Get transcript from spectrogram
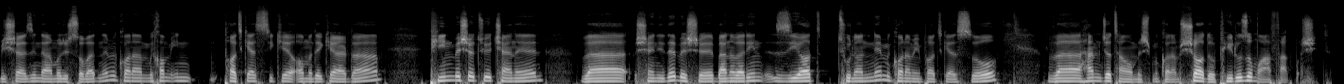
بیشتر از این در موردش صحبت نمی کنم می‌خوام این پادکستی که آماده کردم پین بشه توی چنل. و شنیده بشه. بنابراین زیاد طولانی نمی کنم این پادکست رو و همینجا تمامش می‌کنم. شاد و پیروز و موفق باشید.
